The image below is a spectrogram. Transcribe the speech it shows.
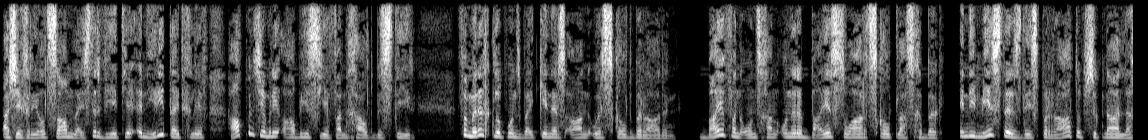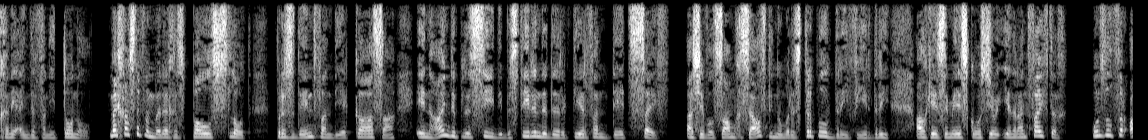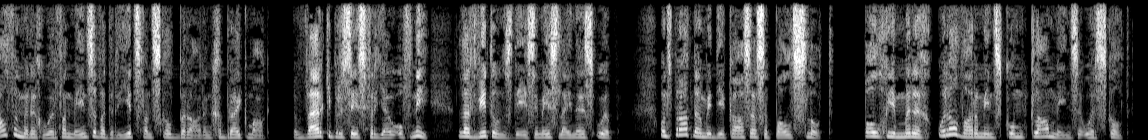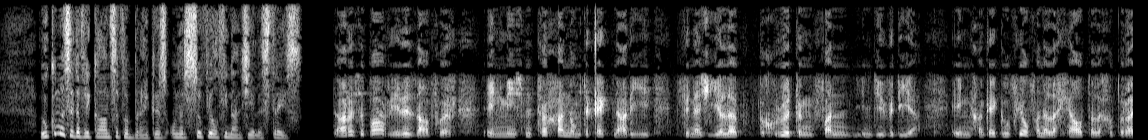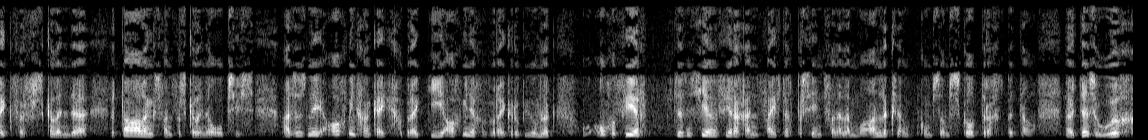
As jy gereeld saamluister, weet jy in hierdie tyd geleef, help ons jou met die ABC van geldbestuur. Vanmiddag klop ons by kenners aan oor skuldberading. Baie van ons gaan onder 'n baie swaar skuldlas gebuk en die meeste is desperaat op soek na 'n lig aan die einde van die tonnel. My gaste vanmiddag is Paul Slot, president van DKSA en Hein Du Plessis, die besturende direkteur van Debt Safe. As jy wil saamgesels, die nommer is 3343. Elke SMS kos jou R1.50. Ons wil veral vanmiddag hoor van mense wat reeds van skuldberading gebruik maak. Werk die proses vir jou of nie? Laat weet ons, die SMS-lyne is oop. Ons praat nou met Dekasa se Paul Slot. Paul, goeiemiddag. Oral waar mense kom, kla mense oor skuld. Hoekom is Suid-Afrikaanse verbruikers onder soveel finansiële stres? Daar is 'n paar redes daarvoor en mense moet teruggaan om te kyk na die finansiële begroting van individue en gaan kyk hoeveel van hulle geld hulle gebruik vir verskillende betalings van verskillende opsies. As ons net algemeen gaan kyk, gebruik die algemene verbruiker op die oomblik ongeveer tussen 47 en 50% van hulle maandelikse inkomste om skuld terug te betaal. Nou dis hoog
